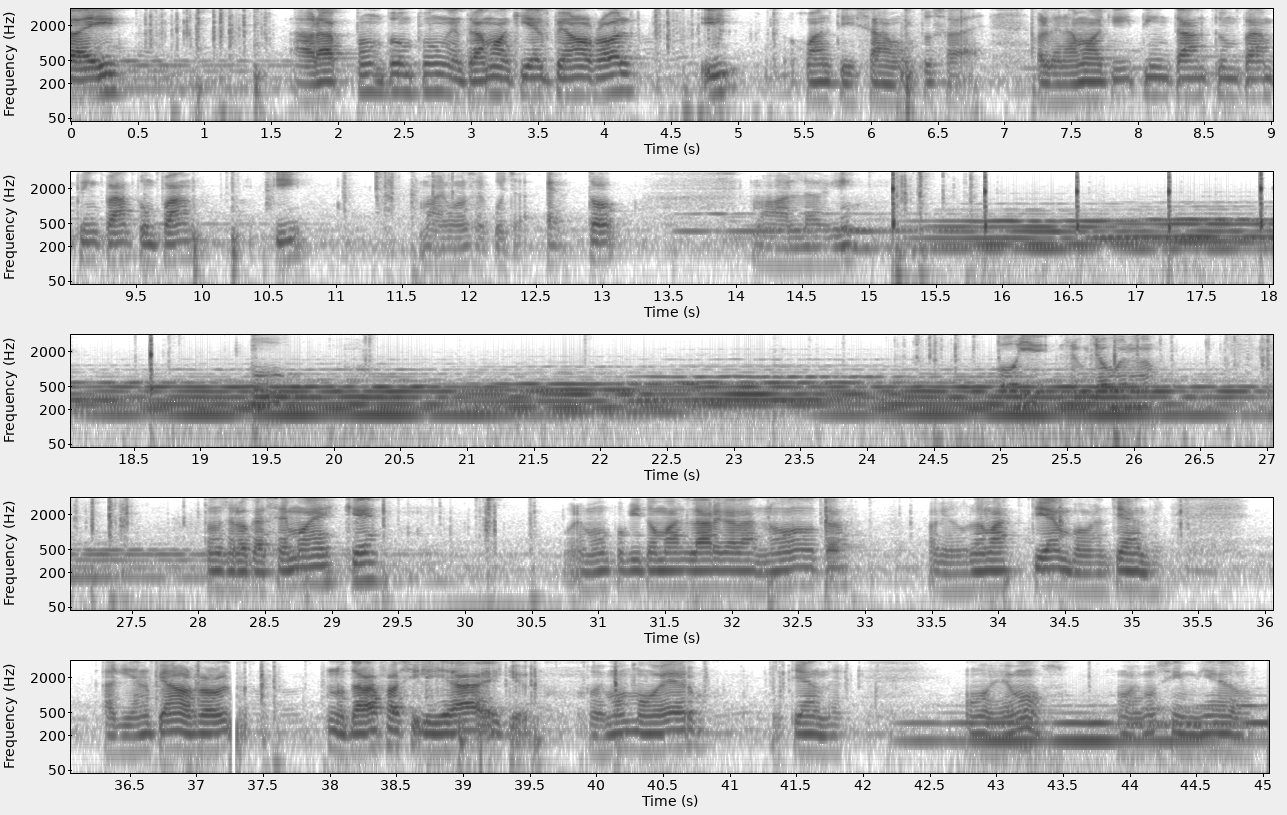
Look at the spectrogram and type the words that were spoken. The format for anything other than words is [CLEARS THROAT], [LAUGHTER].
Ahí. Ahora, pum, pum, pum, entramos aquí el piano roll y cuantizamos, tú sabes. Ordenamos aquí, tin, tan, tum, pam, pim, pam, pum, pam. Y vamos a ver cómo se escucha esto. Vamos a darle aquí. Uh. Oye, se escucha bueno. Entonces lo que hacemos es que ponemos un poquito más larga las notas para que dure más tiempo, ¿me entiendes? Aquí en el piano roll nos da la facilidad de que podemos mover, ¿me entiendes? Movemos, movemos sin miedo.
